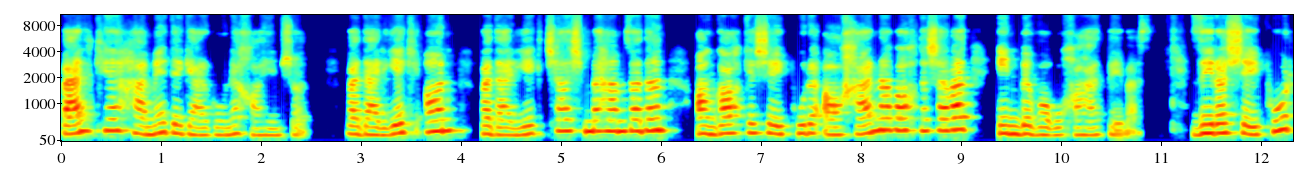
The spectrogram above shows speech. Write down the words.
بلکه همه دگرگونه خواهیم شد و در یک آن و در یک چشم به هم زدن آنگاه که شیپور آخر نواخته شود این به وقوع خواهد پیوست زیرا شیپور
